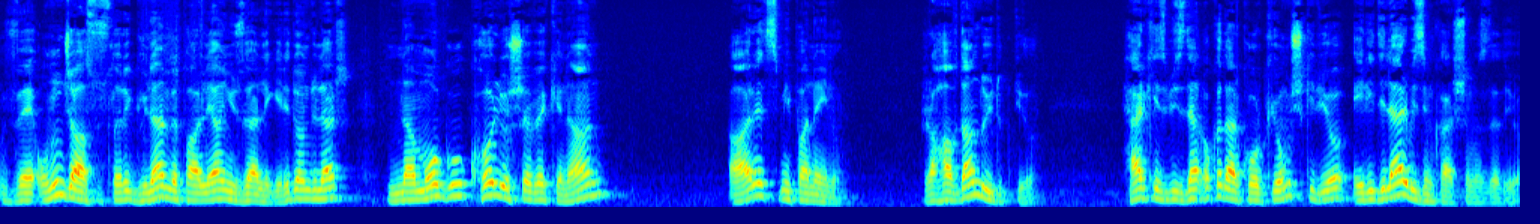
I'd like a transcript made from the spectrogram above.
Ve onun casusları gülen ve parlayan yüzlerle geri döndüler. Namogu kol ve kenan aretz mipaneynu. Rahav'dan duyduk diyor. Herkes bizden o kadar korkuyormuş ki diyor eridiler bizim karşımızda diyor.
